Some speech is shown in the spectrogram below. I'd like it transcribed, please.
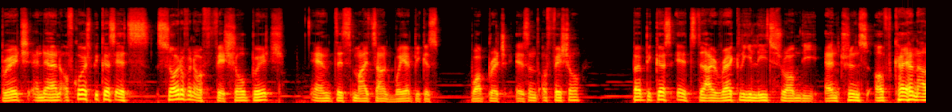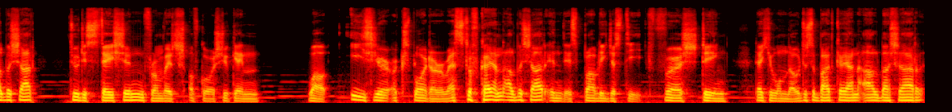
bridge. And then, of course, because it's sort of an official bridge, and this might sound weird because what bridge isn't official, but because it directly leads from the entrance of Kayan al-Bashar to the station from which of course you can, well, easier explore the rest of Kayan al-Bashar and it's probably just the first thing that you will notice about Kayan al-Bashar.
